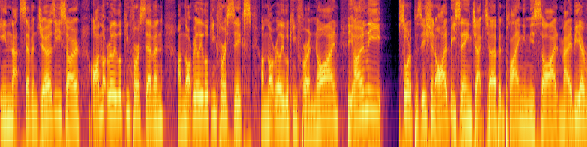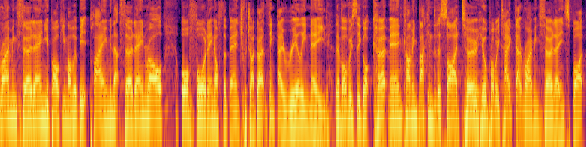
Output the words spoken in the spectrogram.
in that seven jersey. So I'm not really looking for a seven. I'm not really looking for a six. I'm not really looking for a nine. The only sort of position I'd be seeing Jack Turpin playing in this side. Maybe a roaming 13, you bulk him up a bit, play him in that 13 role, or 14 off the bench, which I don't think they really need. They've obviously got Kurt Mann coming back into the side too. He'll probably take that roaming 13 spot.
